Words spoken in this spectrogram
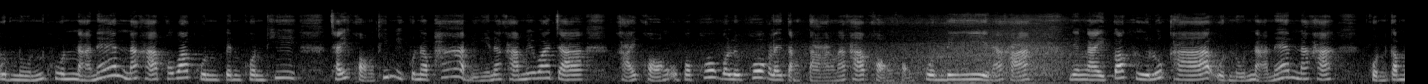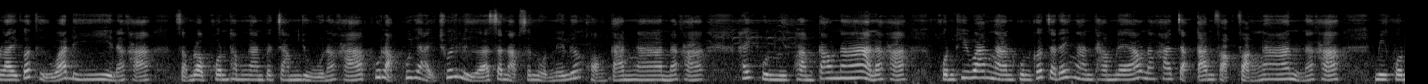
อุดหนุนคุณหนาแน่นนะคะ เพราะว่าคุณเป็นคนที่ใช้ของที่มีคุณภาพอย่างนี้นะคะ ไม่ว่าจะขายของอุปโภคบริโภคอะไรต่างๆนะคะ ของของคุณดีนะคะ ยังไงก็คือลูกค้าอุดหนุนหนาแน่นนะคะ ผลกำไรก็ถือว่าดีนะคะ สำหรับคนทำงานประจำอยู่นะคะ ผู้หลักผู้ใหญ่ช่วยเหลือสนับสนุนในเรื่องของการงานนะคะ ให้คุณมีความก้าวหน้านะคะ คนที่ว่างงานคุณก็จะได้งานทำแล้วนะคะ จากการฝากฝังงานนะคะ มีคน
